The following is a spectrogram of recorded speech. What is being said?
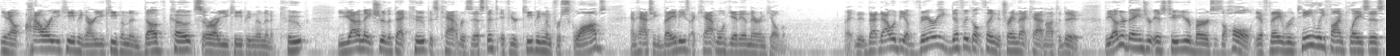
you know, how are you keeping? Are you keeping them in dovecotes or are you keeping them in a coop? You got to make sure that that coop is cat resistant. If you're keeping them for squabs and hatching babies, a cat will get in there and kill them. Right? That that would be a very difficult thing to train that cat not to do. The other danger is to your birds as a whole. If they routinely find places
